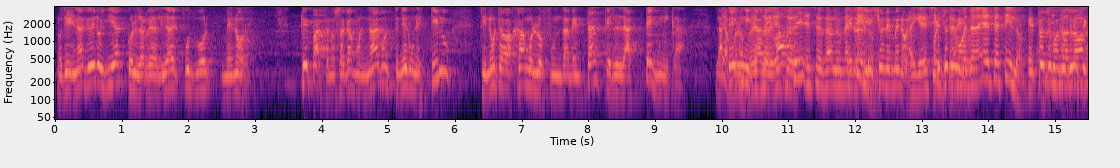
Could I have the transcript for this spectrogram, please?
no tiene nada que ver hoy día con la realidad del fútbol menor. ¿Qué pasa? No sacamos nada con tener un estilo si no trabajamos lo fundamental que es la técnica. La técnica de base eso, es darle un en las divisiones menores. Hay que decir, tenemos que tener este estilo. Entonces cuando tú dices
